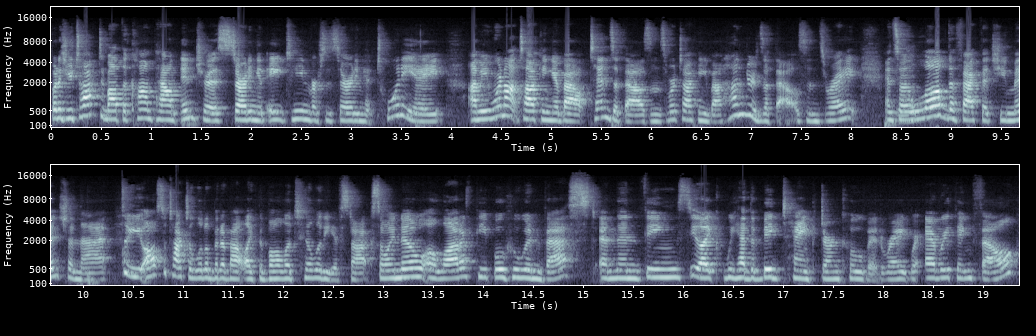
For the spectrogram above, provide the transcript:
But as you talked about the compound interest starting at 18 versus starting at 28, I mean, we're not talking about tens of thousands. We're talking about hundreds of thousands, right? And so I love the fact that you mentioned that. So you also talked a little bit about like the volatility of stocks. So I know a lot of people who invest and then things like we had the big tank during COVID, right? Where everything fell.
